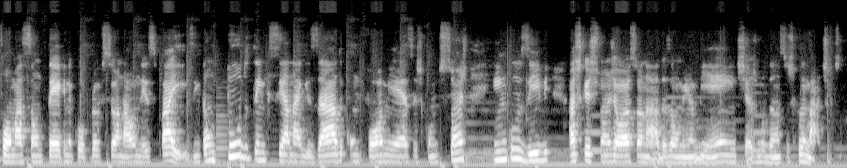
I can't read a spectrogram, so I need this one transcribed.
formação técnica ou profissional nesse país. Então, tudo tem que ser analisado conforme essas condições, inclusive as questões relacionadas ao meio ambiente, às mudanças climáticas.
